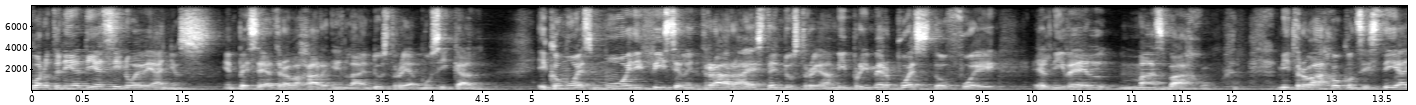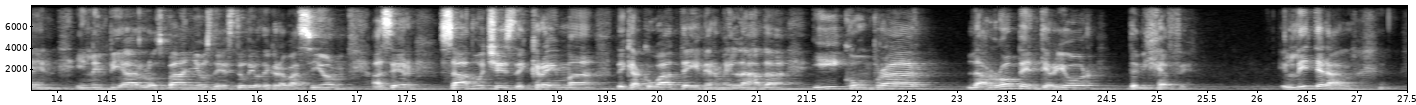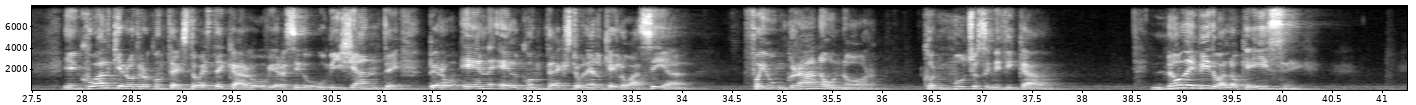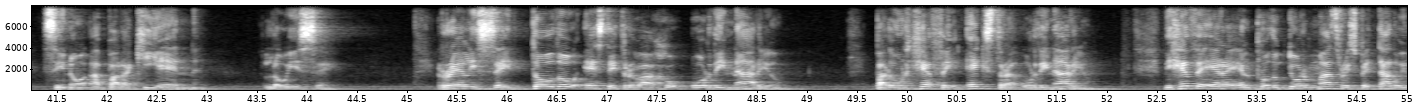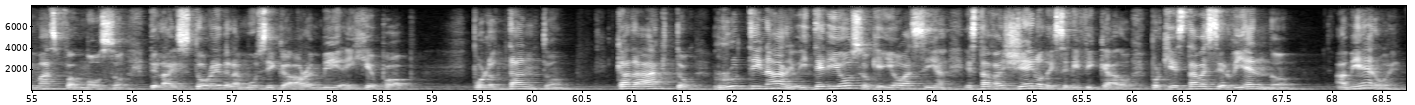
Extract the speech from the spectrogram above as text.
Cuando tenía 19 años, empecé a trabajar en la industria musical. Y como es muy difícil entrar a esta industria, mi primer puesto fue el nivel más bajo. Mi trabajo consistía en, limpiar los baños de estudio de grabación, hacer sándwiches de crema, de cacahuate y mermelada y comprar la ropa interior de mi jefe. Literal. Y en cualquier otro contexto este cargo hubiera sido humillante, pero en el contexto en el que lo hacía, fue un gran honor con mucho significado no debido a lo que hice, sino a para quién lo hice. Realicé todo este trabajo ordinario para un jefe extraordinario. Mi jefe era el productor más respetado y más famoso de la historia de la música RB y hip hop. Por lo tanto, cada acto rutinario y tedioso que yo hacía estaba lleno de significado porque estaba sirviendo a mi héroe.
